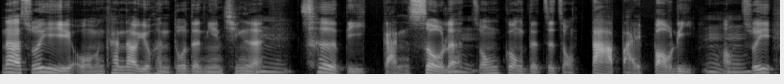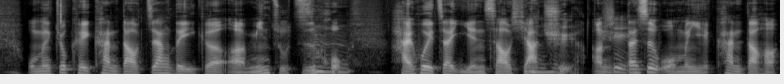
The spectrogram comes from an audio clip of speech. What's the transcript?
那所以，我们看到有很多的年轻人彻底感受了中共的这种大白暴力，哦，所以我们就可以看到这样的一个呃民主之火还会再延烧下去啊。但是我们也看到哈，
